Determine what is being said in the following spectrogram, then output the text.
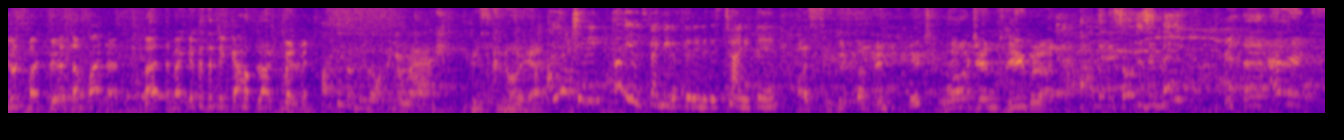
Will now introduce my fearsome fighters. First, the magnificently camouflaged Melman. I think I'm developing a rash. Miss Gloria, Are you kidding? How do you expect me to fit into this tiny thing? a secret weapon, it's Trojan Zebra. How many soldiers in May? Mr. Alex,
